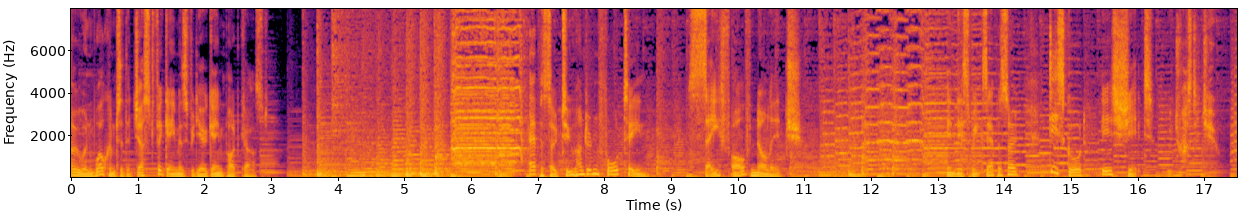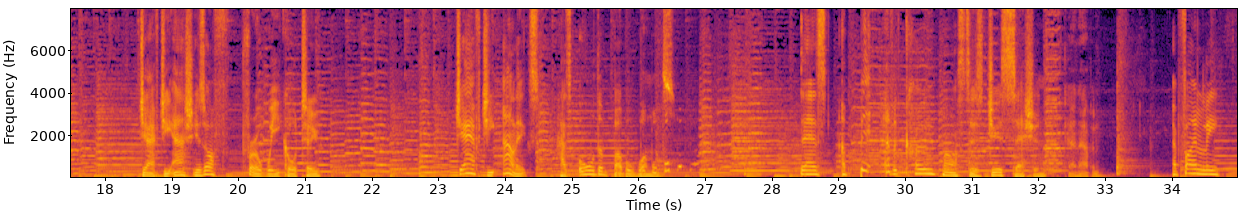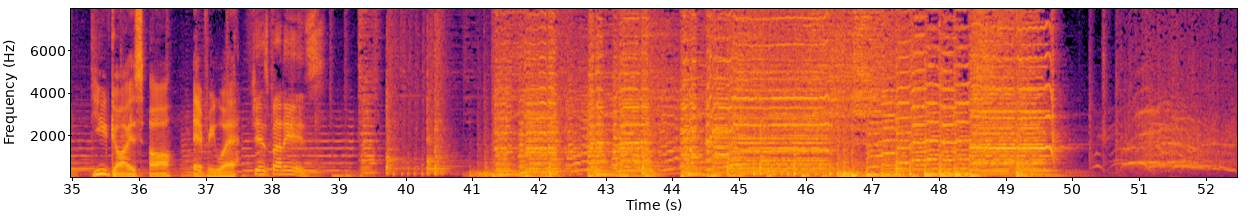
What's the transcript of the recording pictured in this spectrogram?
Hello, and welcome to the Just for Gamers video game podcast. Episode 214 Safe of Knowledge. In this week's episode, Discord is shit. We trusted you. JFG Ash is off for a week or two. JFG Alex has all the bubble wands. There's a bit of a Codemasters Jizz session. Can happen. And finally, you guys are everywhere. Cheers, buddies.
